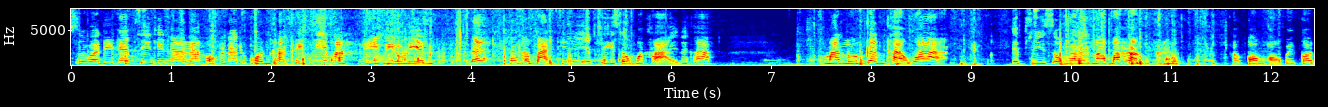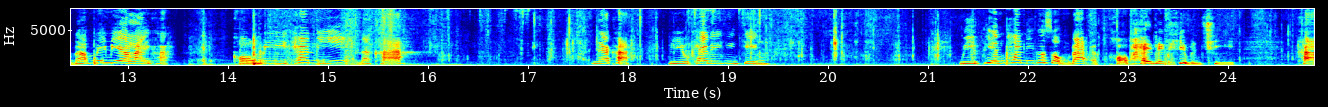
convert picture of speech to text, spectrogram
สวัสดีค่ะ FC ที่น่ารักของบรรดาทุกคนค่ะ คลิปนี้มารีวิวเหรียญและธนบัตรที่ FC ส่งมาขายนะคะ มาลุ้นกันค่ะว่า FC ส่งอะไรมาบ้างเอากล่องออกไปก่อนนะ ไม่มีอะไรค่ะ ของมีแค่นี้นะคะ เนี่ยค่ะ มีอยู่แค่นี้จริง ๆ มีเพียงแค่นี้ก็ส่งได้ขอไปเลขที่บัญชีค่ะ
